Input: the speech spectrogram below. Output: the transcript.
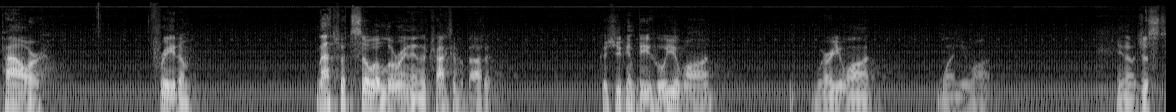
Power, freedom. That's what's so alluring and attractive about it. Because you can be who you want, where you want, when you want. You know, just,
